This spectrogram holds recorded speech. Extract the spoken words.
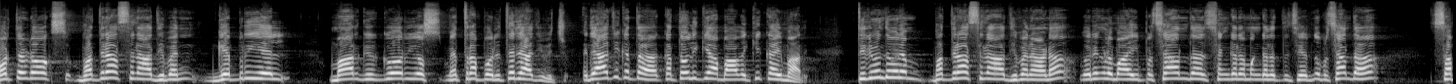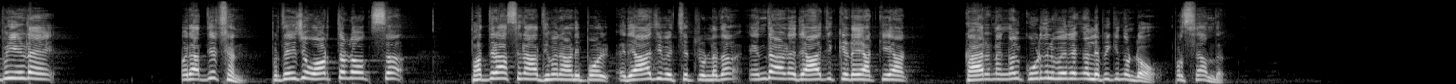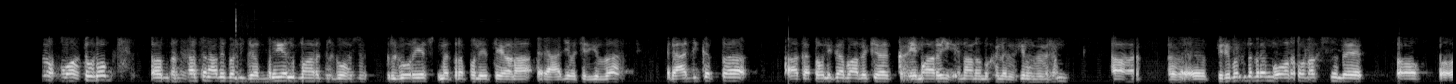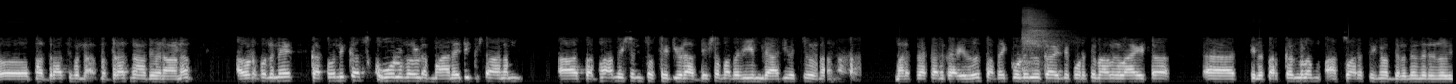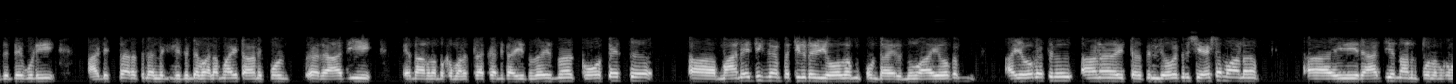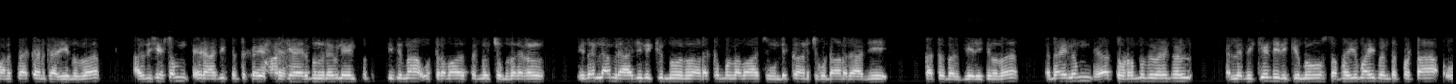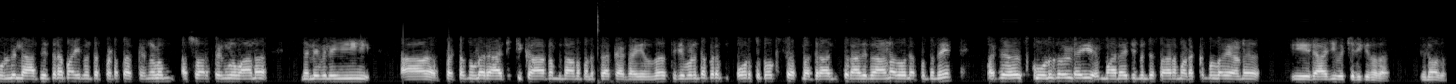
Orthodox മദ്രാസനാധിപൻ ഗബ്രിയേൽ മാർ ഗ്രിഗോറിയോസ് മെത്രാപ്പോലിത്ത രാജിവെച്ചു. രാജിക്കത്ത് കത്തോലിക്ക ബാവയ്ക്ക് കൈമാറി. തിരുവനന്തപുരം ഭദ്രാസനാധിപനാണ്. വിവരങ്ങളുമായി പ്രശാന്ത് ശങ്കരമംഗലത്ത് ചേരുന്നു. പ്രശാന്ത് സഭയുടെ ഒരു അധ്യക്ഷൻ പ്രത്യേകിച്ച് ഓർത്തഡോക്സ് ഭദ്രാസനാധിപനാണ് ഇപ്പോൾ രാജിവെച്ചിട്ടുള്ളത്. എന്താണ് രാജിക്കിടയാക്കിയ കാരണങ്ങൾ? കൂടുതൽ വിവരങ്ങൾ ലഭിക്കുന്നുണ്ടോ പ്രശാന്ത്? ഓർത്തഡോക്സ് ഏഹ്, ഭദ്രാസനാധിപൻ ഗബ്രിയൽ മാർ ഗ്രിഗോറിയസ് മെത്രപ്പൊലിയത്തെയാണ് രാജിവെച്ചിരിക്കുന്നത്. രാജിക്കത്ത് കത്തോലിക്ക ബാബയ്ക്ക് കൈമാറി എന്നാണ് നമുക്ക് ലഭിക്കുന്ന വിവരം തിരുവനന്തപുരം ഓർത്തഡോക്സിന്റെ ഏഹ്, ഭദ്രാസനാധിപനാണ് അതോടൊപ്പം തന്നെ കത്തോലിക്ക സ്കൂളുകളുടെ മാനേജിംഗ് സ്ഥാനം സഭാ മിഷൻ സൊസൈറ്റിയുടെ അധ്യക്ഷ പദവിയും രാജിവെച്ചു എന്നാണ് മനസ്സിലാക്കാൻ കഴിയുന്നത്. സഭയ്ക്കുള്ളിൽ കഴിഞ്ഞ കുറച്ച് നാളുകളായിട്ട് ചില തർക്കങ്ങളും അസ്വാരസ്യങ്ങളും നിലനിന്നിരുന്നു ഇതിന്റെ കൂടി അടിസ്ഥാനത്തിൽ അല്ലെങ്കിൽ ഇതിന്റെ ഫലമായിട്ടാണ് ഇപ്പോൾ രാജി എന്നാണ് നമുക്ക് മനസ്സിലാക്കാൻ കഴിയുന്നത്. ഇന്ന് കോട്ടയത്ത് മാനേജിംഗ് കമ്മിറ്റിയുടെ ഒരു യോഗം ഉണ്ടായിരുന്നു. ആ യോഗം ആ യോഗത്തിൽ ആണ് ഇത്തരത്തിൽ യോഗത്തിന് ശേഷമാണ് ഈ രാജി എന്നാണ് ഇപ്പോൾ നമുക്ക് മനസ്സിലാക്കാൻ കഴിയുന്നത്. അതിനുശേഷം രാജിക്കത്ത് കൈമാറുകയായിരുന്നു. നിലവിൽ ഏൽപ്പിച്ചിരിക്കുന്ന ഉത്തരവാദിത്തങ്ങൾ ചുമതലകൾ ഇതെല്ലാം രാജിവെക്കുന്നു എന്നതടക്കമുള്ളവ ചൂണ്ടിക്കാണിച്ചുകൊണ്ടാണ് രാജി കത്ത് നൽകിയിരിക്കുന്നത്. എന്തായാലും തുടർന്ന് വിവരങ്ങൾ ലഭിക്കേണ്ടിയിരിക്കുന്നു. സഭയുമായി ബന്ധപ്പെട്ട ഉള്ളിൽ ആഭ്യന്തരമായി ബന്ധപ്പെട്ട തർക്കങ്ങളും അസ്വാർത്ഥങ്ങളുമാണ് നിലവിലെ ഈ പെട്ടെന്നുള്ള രാജിക്ക് കാരണം എന്നാണ് മനസ്സിലാക്കാൻ കഴിയുന്നത്. തിരുവനന്തപുരം ഓർത്തഡോക്സ് ഭദ്രാധിപനാണ് അതോടൊപ്പം തന്നെ മറ്റ് സ്കൂളുകളുടെ മാനേജ്മെന്റ് സ്ഥാനം അടക്കമുള്ളവയാണ് ഈ രാജിവെച്ചിരിക്കുന്നത്. വിനോദ്.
